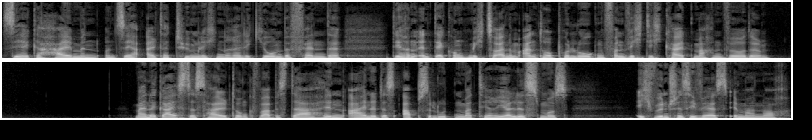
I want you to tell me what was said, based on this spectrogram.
sehr geheimen und sehr altertümlichen Religion befände, deren Entdeckung mich zu einem Anthropologen von Wichtigkeit machen würde. Meine Geisteshaltung war bis dahin eine des absoluten Materialismus. Ich wünsche, sie wäre es immer noch.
